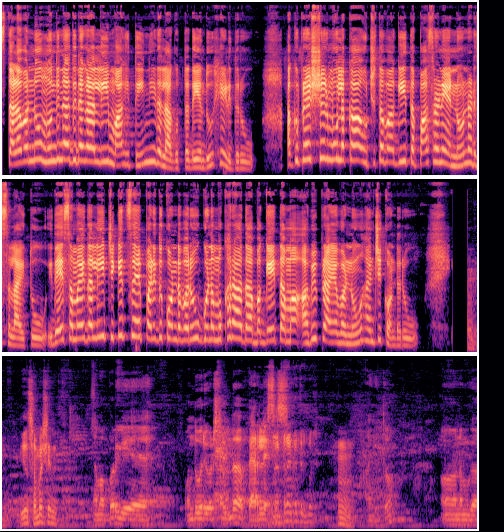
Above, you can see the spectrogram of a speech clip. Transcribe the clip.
ಸ್ಥಳವನ್ನು ಮುಂದಿನ ದಿನಗಳಲ್ಲಿ ಮಾಹಿತಿ ನೀಡಲಾಗುತ್ತದೆ ಎಂದು ಹೇಳಿದರು. ಅಕುಪ್ರೆಷರ್ ಮೂಲಕ ಉಚಿತವಾಗಿ ತಪಾಸಣೆಯನ್ನು ನಡೆಸಲಾಯಿತು. ಇದೇ ಸಮಯದಲ್ಲಿ ಚಿಕಿತ್ಸೆ ಪಡೆದುಕೊಂಡವರು ಗುಣಮುಖರಾದ ಬಗ್ಗೆ ತಮ್ಮ ಅಭಿಪ್ರಾಯವನ್ನು ಹಂಚಿಕೊಂಡರು. ಏನು ಸಮಸ್ಯೆ ಏನಿತ್ತು? ನಮ್ಮ ಅಪ್ಪರಿಗೆ ಒಂದೂವರೆ ವರ್ಷದಿಂದ ಪ್ಯಾರಲೈಸಿಸ್. ಆಗಿತ್ತು. ನಮ್ಗೆ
